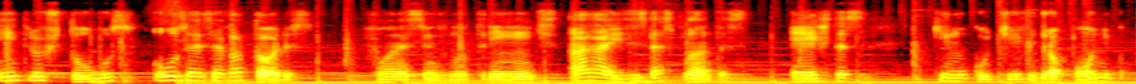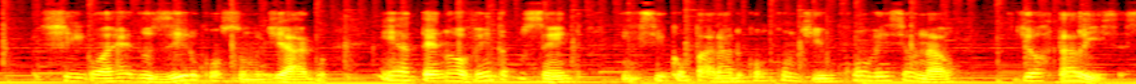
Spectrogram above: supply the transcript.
entre os tubos ou os reservatórios, fornecendo nutrientes às raízes das plantas estas que no cultivo hidropônico chegam a reduzir o consumo de água em até 90% em se comparado com o cultivo convencional de hortaliças.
